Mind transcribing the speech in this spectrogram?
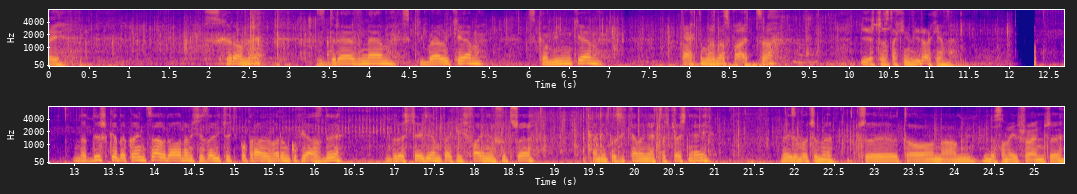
Tutaj schrony z drewnem, z kibelkiem, z kominkiem. Tak to można spać, co? I jeszcze z takim widokiem. Na dyszkę do końca udało nam się zaliczyć poprawę warunków jazdy. Wreszcie jedziemy po jakimś fajnym szutrze, a nie po tych kamieniach co wcześniej. No i zobaczymy, czy to nam do samej przełęczy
